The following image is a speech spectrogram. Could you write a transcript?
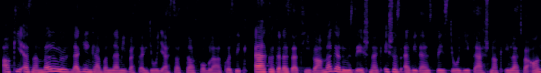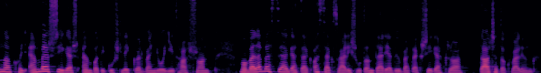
aki ezen belül leginkább a nemi beteggyógyászattal foglalkozik. Elkötelezett híve a megelőzésnek és az evidence-based gyógyításnak, illetve annak, hogy emberséges, empatikus légkörben gyógyíthasson. Ma vele beszélgetek a szexuális úton terjedő betegségekről. Tartsatok velünk!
